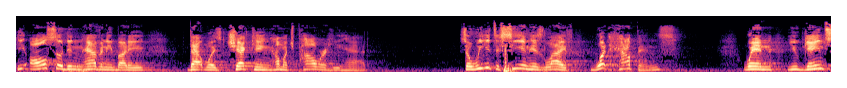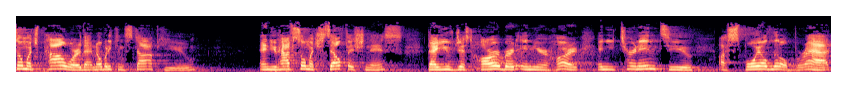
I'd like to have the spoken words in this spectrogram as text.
He also didn't have anybody that was checking how much power he had. So we get to see in his life what happens when you gain so much power that nobody can stop you, and you have so much selfishness that you've just harbored in your heart, and you turn into a spoiled little brat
